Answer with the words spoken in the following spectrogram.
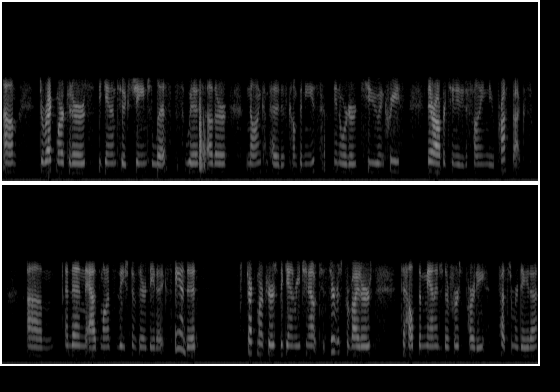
Um, direct marketers began to exchange lists with other non-competitive companies in order to increase their opportunity to find new prospects. Um, and then as monetization of their data expanded, direct marketers began reaching out to service providers to help them manage their first party customer data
